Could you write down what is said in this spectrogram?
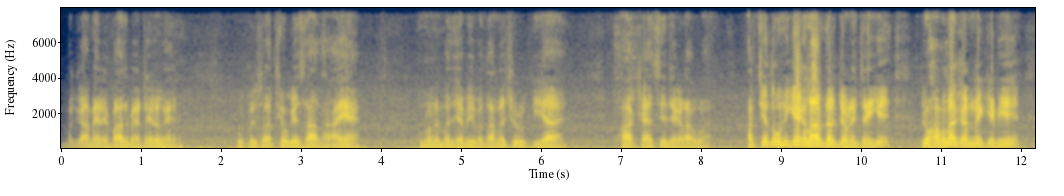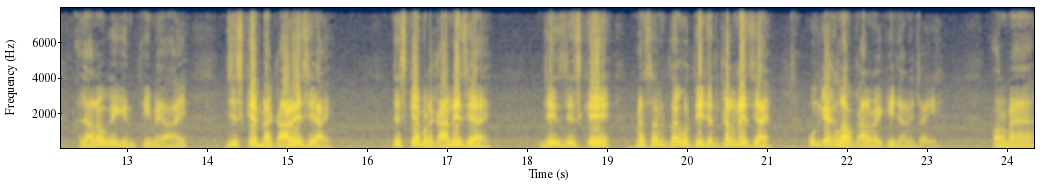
बग्गा मेरे पास बैठे हुए हैं। वो कुछ साथियों के साथ आए हैं। उन्होंने मुझे अभी बताना शुरू किया है वहाँ कैसे झगड़ा हुआ। पर्चे तो उन्हीं के खिलाफ दर्ज होने चाहिए जो हमला करने के लिए हज़ारों की गिनती में आए जिसके बहकावे से आए जिसके भड़काने से आए जिस जिसके मैं समझता हूँ उत्तेजित करने से आए उनके खिलाफ कार्रवाई की जानी चाहिए। और मैं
